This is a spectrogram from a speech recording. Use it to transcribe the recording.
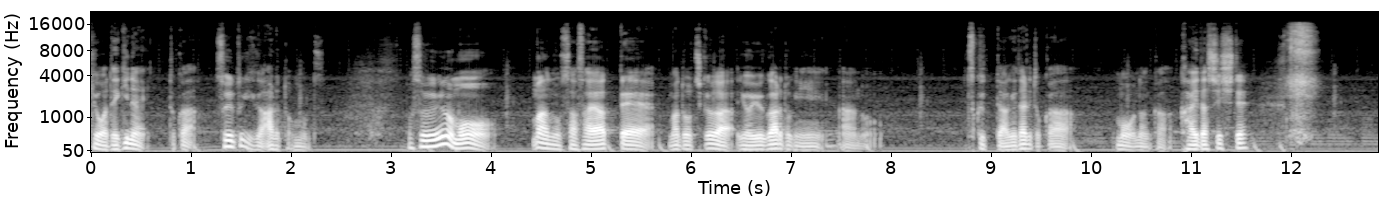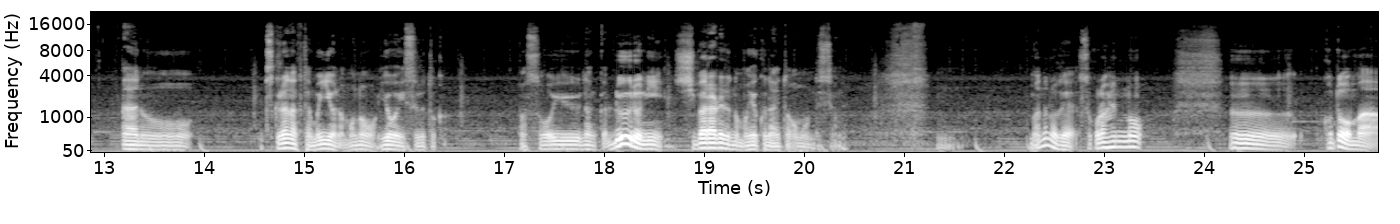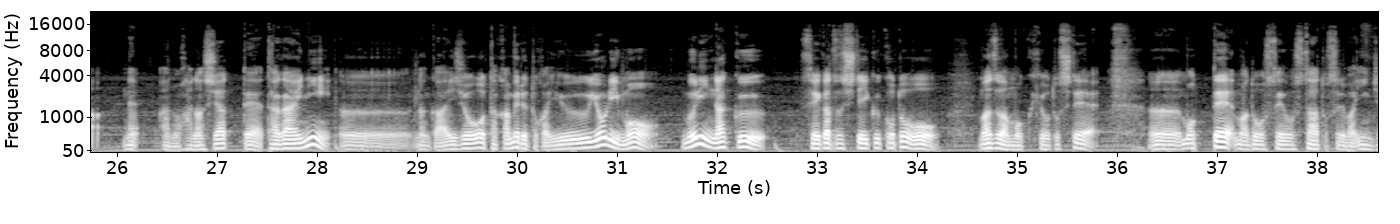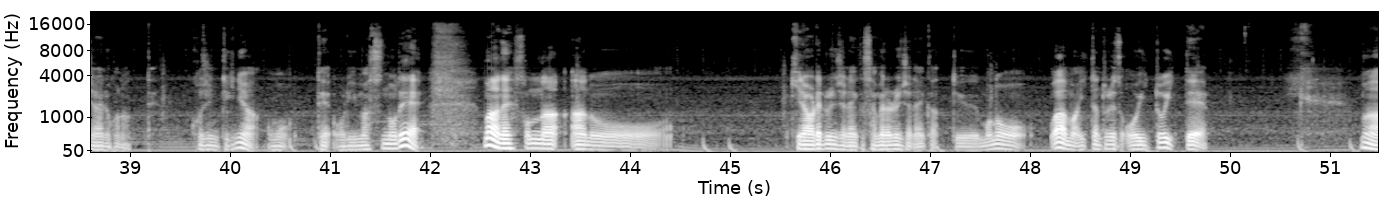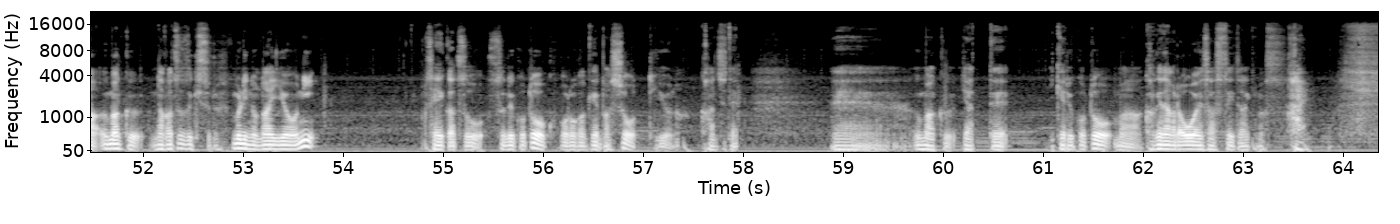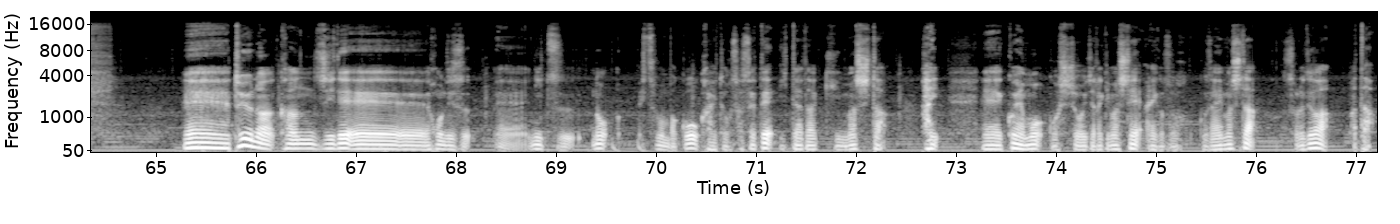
今日はできないとか、そういう時があると思うんです。そういうのも、まあ、あの支え合って、まあ、どっちかが余裕がある時にあの作ってあげたりとか、もうなんか買い出しして、あの作らなくてもいいようなものを用意するとか、まあ、そういうなんかルールに縛られるのも良くないと思うんですよね。うんまあ、なので、そこら辺のうんことをまあね、あの話し合って互いにうなんか愛情を高めるとかいうよりも無理なく生活していくことをまずは目標としてうん持って、まあ、同棲をスタートすればいいんじゃないのかなって個人的には思っておりますのでまあねそんな、あのー、嫌われるんじゃないか冷められるんじゃないかっていうものは、まあ、一旦とりあえず置いといてまあうまく長続きする無理のないように生活をすることを心がけましょうっていうような感じで、えー、うまくやっていけることを、まあ、かけながら応援させていただきます。はい。えー、というような感じで、えー、本日、えー、2通の質問箱を回答させていただきました。はい、えー、今夜もご視聴いただきましてありがとうございました。それではまた。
